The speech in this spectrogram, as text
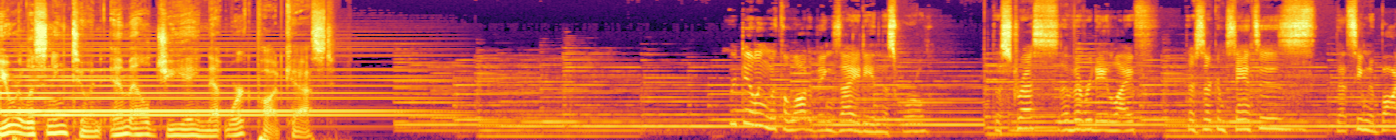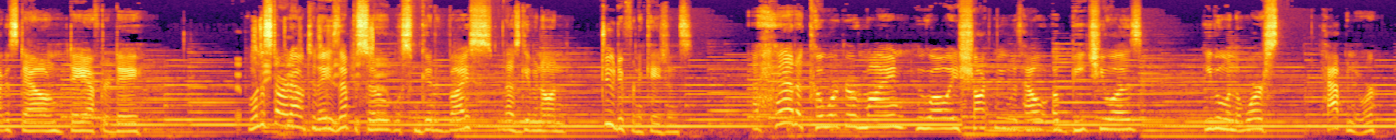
You are listening to an MLGA Network podcast. We're dealing with a lot of anxiety in this world. The stress of everyday life, the circumstances that seem to bog us down day after day. I want to start out today's episode with some good advice I was given on two different occasions. I had a coworker of mine who always shocked me with how upbeat she was, even when the worst happened to her.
